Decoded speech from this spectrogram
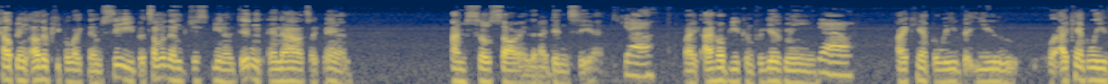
helping other people like them see, but some of them just, you know, didn't and now it's like, man, I'm so sorry that I didn't see it. Yeah. Like I hope you can forgive me. Yeah. I can't believe that you I can't believe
